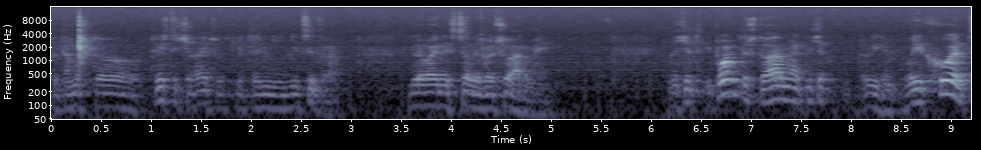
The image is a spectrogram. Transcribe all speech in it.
потому что 300 человек все-таки это не, не цифра для войны с целой большой армией. Значит, и помните, что армия, значит, видим, Ваикхоет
